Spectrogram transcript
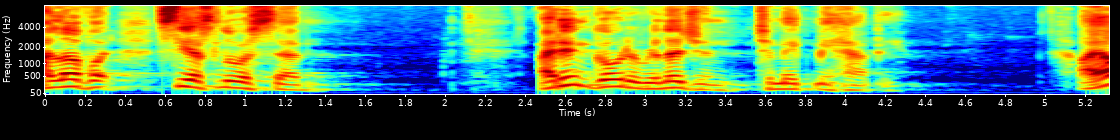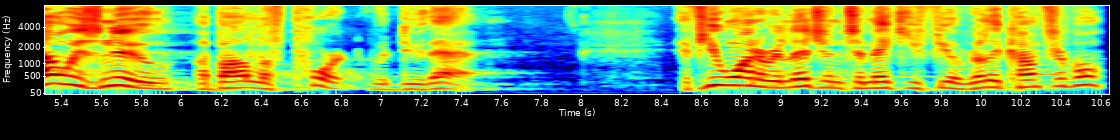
I love what C.S. Lewis said. I didn't go to religion to make me happy. I always knew a bottle of port would do that. If you want a religion to make you feel really comfortable,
